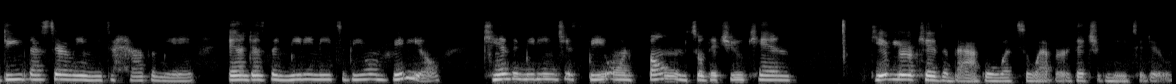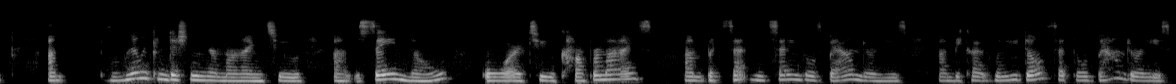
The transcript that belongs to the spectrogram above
Do you necessarily need to have a meeting? And does the meeting need to be on video? Can the meeting just be on phone so that you can give your kids a bath or whatsoever that you need to do? Um, really conditioning your mind to um, say no or to compromise um, but set, setting those boundaries um, because when you don't set those boundaries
